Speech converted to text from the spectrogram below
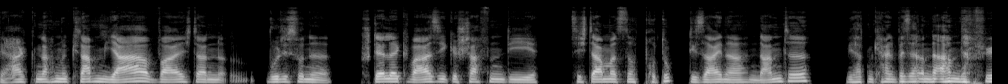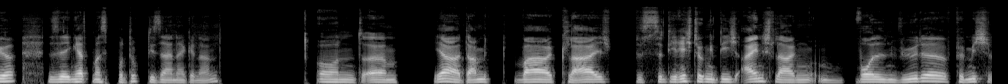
ja, nach einem knappen Jahr war ich dann, wurde ich so eine Stelle quasi geschaffen, die sich damals noch Produktdesigner nannte. Wir hatten keinen besseren Namen dafür, deswegen hat man es Produktdesigner genannt. Und ähm, ja, damit war klar, ich das sind die Richtungen, die ich einschlagen wollen würde. Für mich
